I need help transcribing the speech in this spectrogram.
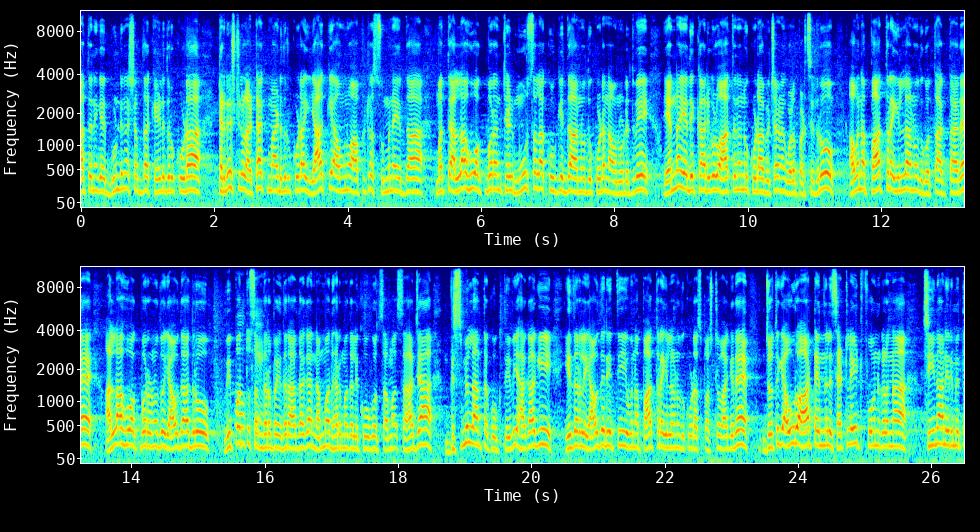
ಆತನಿಗೆ ಗುಂಡಿನ ಶಬ್ದ ಕೇಳಿದ್ರು ಕೂಡ ಟೆರರಿಸ್ಟ್ಗಳು ಅಟ್ಯಾಕ್ ಮಾಡಿದ್ರು ಕೂಡ ಯಾಕೆ ಅವನು ಆಪರೇಟರ್ ಸುಮ್ಮನೆ ಇದ್ದ ಮತ್ತೆ ಅಲ್ಲಾಹು ಅಕ್ಬರ್ ಅಂತ ಹೇಳಿ ಮೂರು ಸಲ ಕೂಗಿದ್ದ ಅನ್ನೋದು ಕೂಡ ನಾವು ನೋಡಿದ್ವಿ. ಎನ್ ಐ ಅಧಿಕಾರಿಗಳು ಆತನನ್ನು ಕೂಡ ವಿಚಾರಣೆಗೆ ಒಳಪಡಿಸಿದ್ರು. ಅವನ ಪಾತ್ರ ಇಲ್ಲ ಅನ್ನೋದು ಗೊತ್ತಾಗ್ತಾ ಇದೆ. ಅಲ್ಲಾಹು ಅಕ್ಬರ್ ಅನ್ನೋದು ಯಾವುದಾದ್ರೂ ವಿಪತ್ತು ಸಂದರ್ಭ ಎದುರಾದಾಗ ನಮ್ಮ ಧರ್ಮದಲ್ಲಿ ಕೂಗೋದು ಸಮ ಸಹಜ. ಬಿಸ್ಮಿಲ್ಲಾ ಅಂತ ಕೂಗ್ತೀವಿ ಹಾಗಾಗಿ ಇದರಲ್ಲಿ ಯಾವುದೇ ರೀತಿ ಇವನ ಪಾತ್ರ ಇಲ್ಲ ಅನ್ನೋದು ಕೂಡ ಸ್ಪಷ್ಟವಾಗಿದೆ. ಜೊತೆಗೆ ಅವರು ಆ ಟೈಮ್ನಲ್ಲಿ ಸ್ಯಾಟಲೈಟ್ ಫೋನ್ಗಳನ್ನು ಚೀನಾ ನಿರ್ಮಿತ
